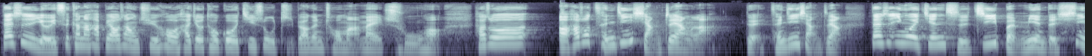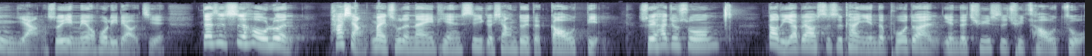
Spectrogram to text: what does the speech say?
但是有一次看到他飙上去后，他就透过技术指标跟筹码卖出哈。他说啊，他说曾经想这样啦，对，曾经想这样，但是因为坚持基本面的信仰，所以没有获利了结。但是事后论，他想卖出的那一天是一个相对的高点，所以他就说，到底要不要试试看沿着波段、沿着趋势去操作？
